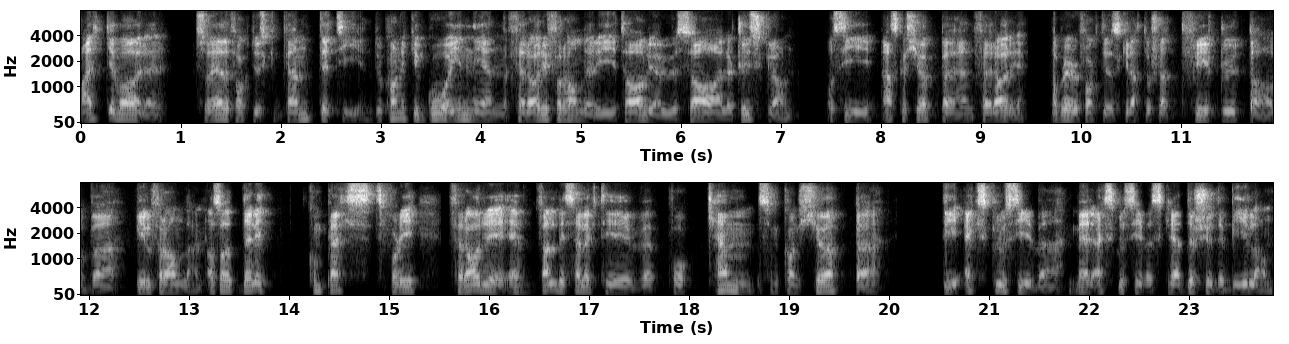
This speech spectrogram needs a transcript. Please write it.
merkevarer, så er det faktisk ventetid. Du kan ikke gå inn i en Ferrari-forhandler i Italia, USA eller Tyskland og si jeg skal kjøpe en Ferrari, da blir du faktisk rett og slett flirt ut av uh, bilforhandleren. Altså, det er litt komplekst, fordi Ferrari er veldig selektiv på hvem som kan kjøpe de eksklusive, mer eksklusive skreddersydde bilene.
